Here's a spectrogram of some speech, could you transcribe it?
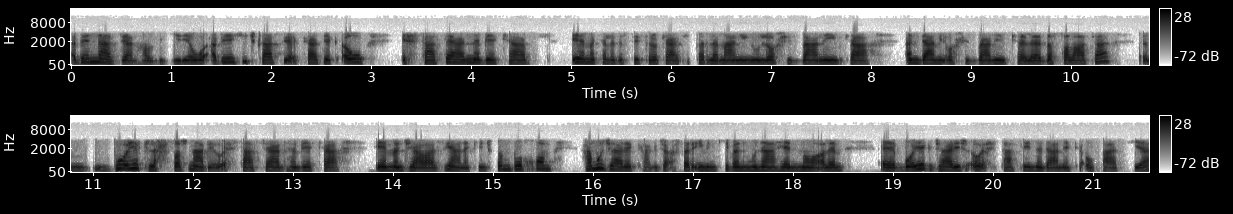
ئەبێ نازیان هەڵبگیرێ و ئەبێ هیچ کاتێک ئەو ئحساسیان نەبێ کە ئێمە کە لە دەستی سەرۆکاتی پەرلەمانین و لەو حیزبانین کە ئەندامی ئەو حیزبانین کە لە دەسەڵاتە بۆ یەک لە حسەش نابێ و ئحساسیان هەبێ کە ئێمە جیاوازیانەکەین چکم بۆ خۆم هەموو جارێک کاک جعفەر ئیمنکی بن مناهێنمەوە ئەڵێم بۆ یەک جاریش ئەو احساسی نەدانێت کە ئەو پارتیە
